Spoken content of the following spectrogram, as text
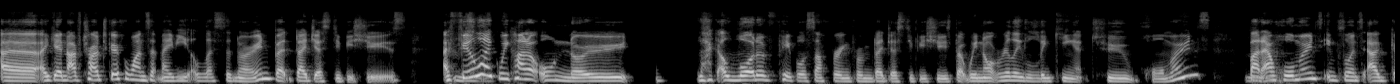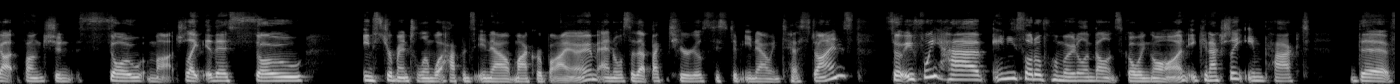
Uh, again, I've tried to go for ones that may be lesser known, but digestive issues. I feel mm. like we kind of all know like a lot of people are suffering from digestive issues, but we're not really linking it to hormones. But mm. our hormones influence our gut function so much. Like they're so instrumental in what happens in our microbiome and also that bacterial system in our intestines. So if we have any sort of hormonal imbalance going on, it can actually impact the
